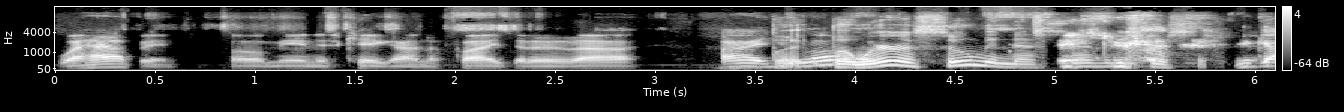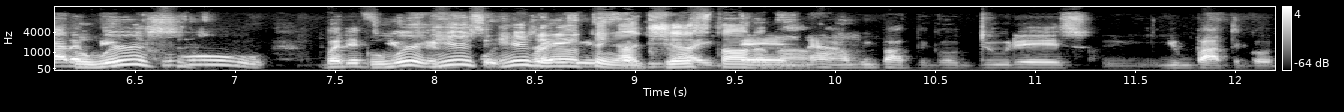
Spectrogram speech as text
What happened? Oh, me and this kid got in a fight. Da da da. All right, But but we're assuming that You seventy percent. you gotta but be we're cool. But if but you, we're- if here's- here's another thing I just like, thought about." Now we about to go do this. You about to go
